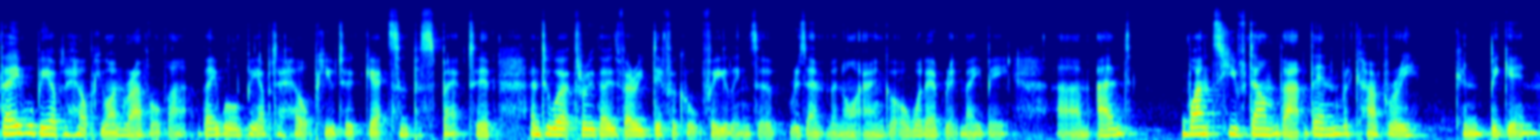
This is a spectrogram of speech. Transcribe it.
they will be able to help you unravel that. They will be able to help you to get some perspective and to work through those very difficult feelings of resentment or anger or whatever it may be. Um, and once you've done that, then recovery can begin.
